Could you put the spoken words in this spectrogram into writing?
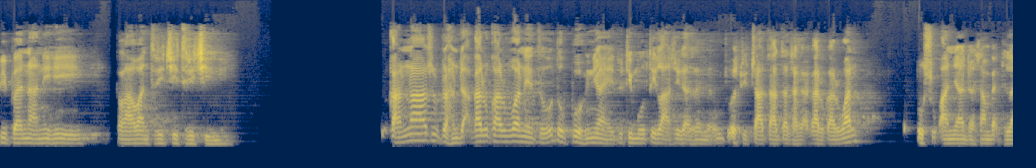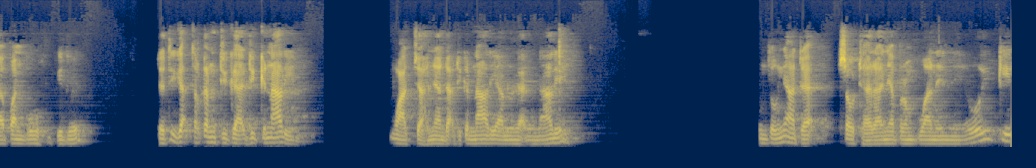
bibananihi kelawan driji-driji karena sudah hendak karu-karuan itu tubuhnya itu dimutilasi gak sampai terus dicacat-cacat gak karu-karuan tusukannya ada sampai 80 gitu jadi gak terkenal gak dikenali wajahnya tidak dikenali, anu tidak dikenali. Untungnya ada saudaranya perempuan ini. Oh iki,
